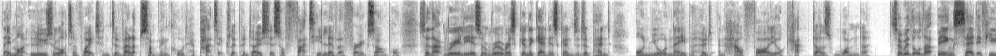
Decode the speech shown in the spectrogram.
They might lose a lot of weight and develop something called hepatic lipidosis or fatty liver, for example. So that really is a real risk. And again, it's going to depend on your neighborhood and how far your cat does wander. So, with all that being said, if you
